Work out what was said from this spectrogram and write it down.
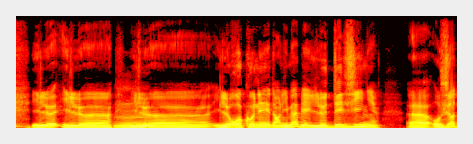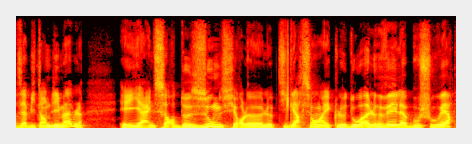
il, il, le- Mhm. il, le- il le reconnaît dans l'immeuble et il le désigne euh, aux autres habitants de l'immeuble. Et il y a une sorte de zoom sur le, le petit garçon avec le doigt levé, la bouche ouverte.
